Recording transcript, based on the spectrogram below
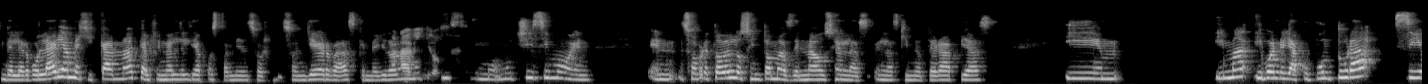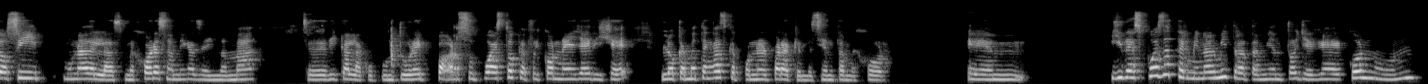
de la herbolaria mexicana, que al final del día pues también son, hierbas, que me ayudaron muchísimo, muchísimo en, en, sobre todo en los síntomas de náusea en las, en las quimioterapias. Y, y, y bueno, y acupuntura, sí o sí, una de las mejores amigas de mi mamá se dedica a la acupuntura y por supuesto que fui con ella y dije, lo que me tengas que poner para que me sienta mejor. Em, y después de terminar mi tratamiento, llegué con un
